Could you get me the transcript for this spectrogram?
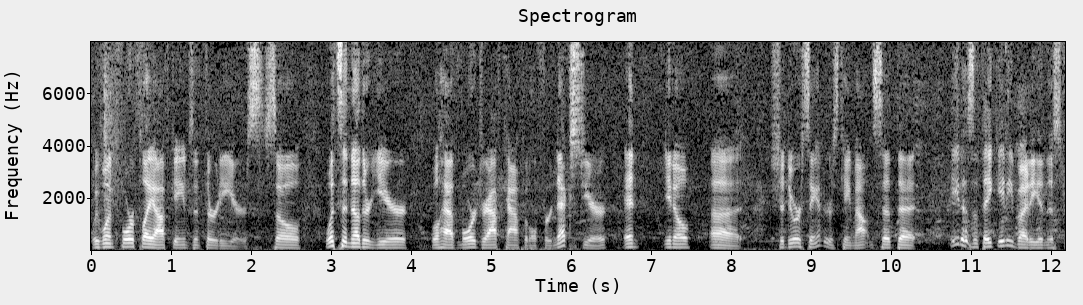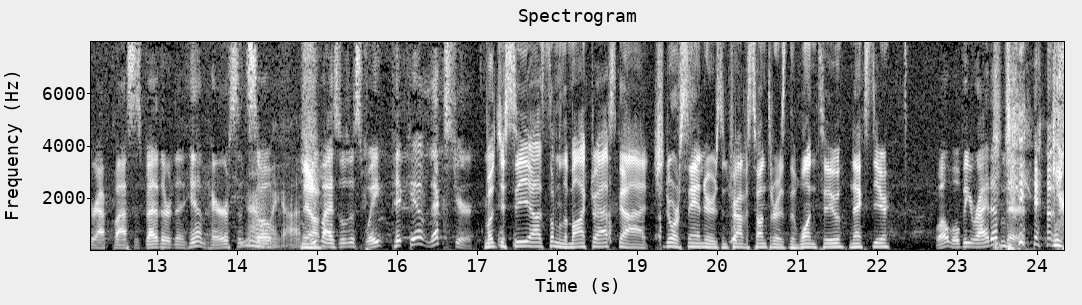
We've won four playoff games in 30 years. So what's another year? We'll have more draft capital for next year, and you know, uh, Shedeur Sanders came out and said that. He doesn't think anybody in this draft class is better than him, Harrison. Oh so my gosh. Yeah. we might as well just wait, pick him next year. But you see, uh, some of the mock drafts got Shedeur Sanders and Travis Hunter as the one-two next year. Well, we'll be right up there.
